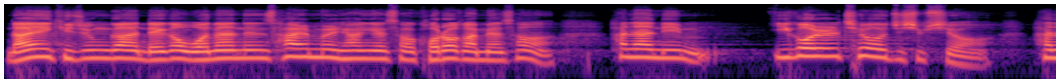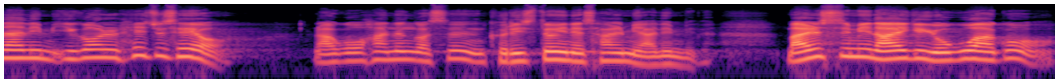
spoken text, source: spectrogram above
나의 기준과 내가 원하는 삶을 향해서 걸어가면서 하나님 이걸 채워 주십시오. 하나님 이걸 해 주세요. 라고 하는 것은 그리스도인의 삶이 아닙니다. 말씀이 나에게 요구하고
